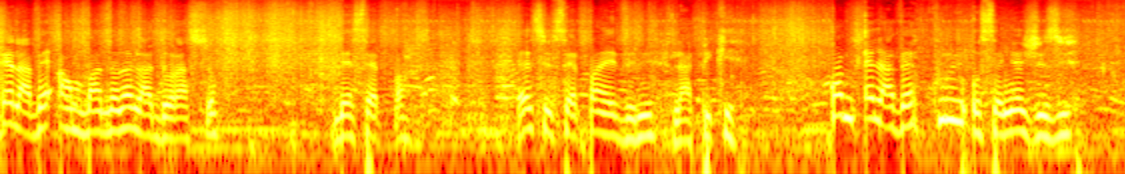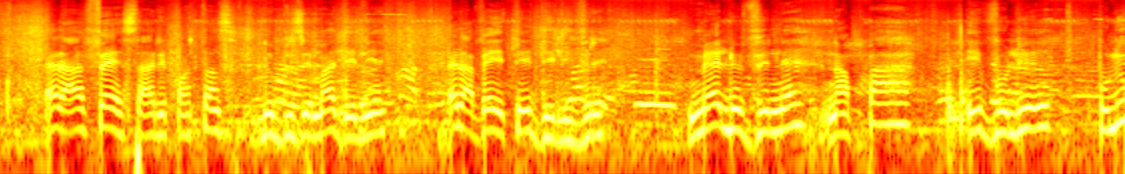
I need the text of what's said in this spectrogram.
qu'elle avait abandonné l'adoration des serpents. Et ce serpent est venu la piquer. Comme elle avait cru au Seigneur Jésus, elle a fait sa repentance, le brisement des liens. Elle avait été délivrée. Mais le venin n'a pas évolué pour lui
